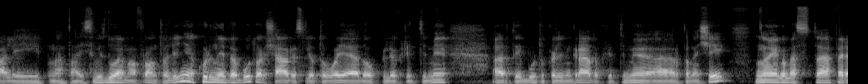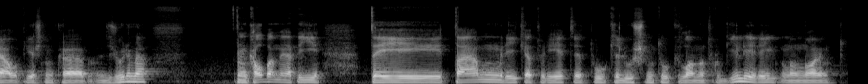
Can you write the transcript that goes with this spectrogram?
palei na, tą įsivaizduojamą fronto liniją, kur jinai bebūtų, ar Šiaurės Lietuvoje daug pilio kryptimi, ar tai būtų Kaliningrado kryptimi ar panašiai. Nu, jeigu mes tą realų priešininką žiūrime, kalbame apie jį, tai tam reikia turėti tų kelių šimtų kilometrų gilį, reik, nu, norint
